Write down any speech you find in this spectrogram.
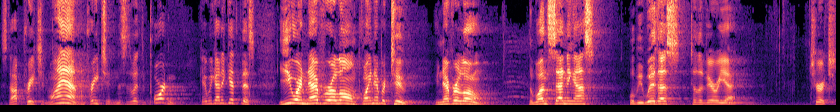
Stop preaching. Well, I am. I'm preaching. This is what's important. Okay, we got to get this. You are never alone. Point number two you're never alone. The one sending us will be with us till the very end. Church,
